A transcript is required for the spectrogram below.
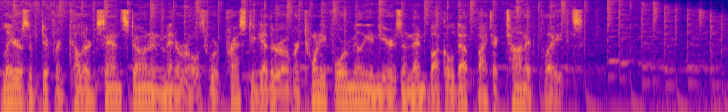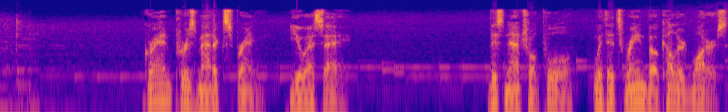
Layers of different colored sandstone and minerals were pressed together over 24 million years and then buckled up by tectonic plates. Grand Prismatic Spring, USA This natural pool, with its rainbow-colored waters,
